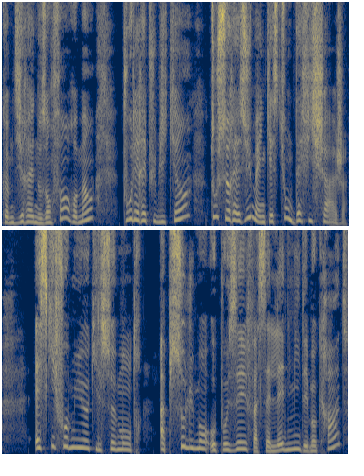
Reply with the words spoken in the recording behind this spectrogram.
comme diraient nos enfants romains, pour les républicains, tout se résume à une question d'affichage. Est-ce qu'il faut mieux qu'ils se montrent absolument opposés face à l'ennemi démocrate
